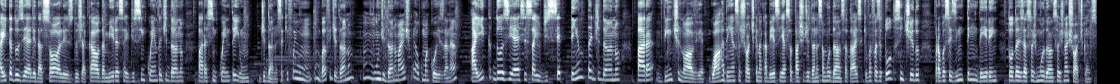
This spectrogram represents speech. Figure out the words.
A Ita 12L da Solis, do Jacal, da Mira saiu de 50 de dano para 51 de dano. Isso aqui foi um, um buff de dano, um, um, de dano, mas é alguma coisa, né? A Ita 12S saiu de 70 de dano para 29. Guardem essa shotgun na cabeça e essa taxa de dano, essa mudança, tá? Isso aqui vai fazer todo sentido para vocês entenderem todas essas mudanças nas shotguns,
